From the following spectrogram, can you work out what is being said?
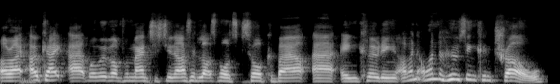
All right, okay. Uh, we'll move on from Manchester United. Lots more to talk about, uh, including I, mean, I wonder who's in control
